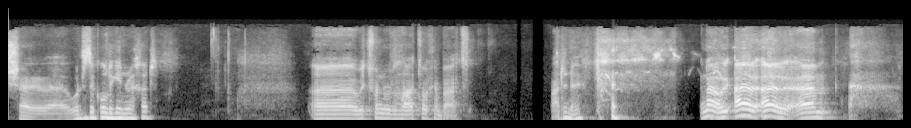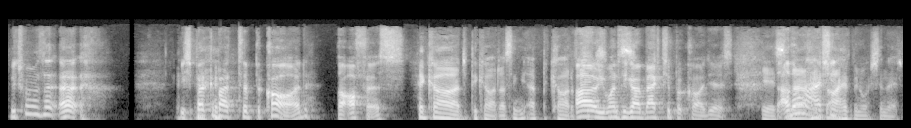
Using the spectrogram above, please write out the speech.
show. Uh, what is it called again, Regardt? Uh, which one was I talking about? I don't know. No, oh, oh, um, which one was it? Uh, we spoke about Picard, The Office. Picard, Picard. I think uh, Picard. Oh, you want to go back to Picard? Yes. Yes, The other no, one I, have, actually- I have been watching that.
